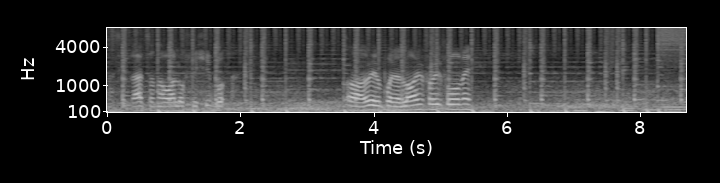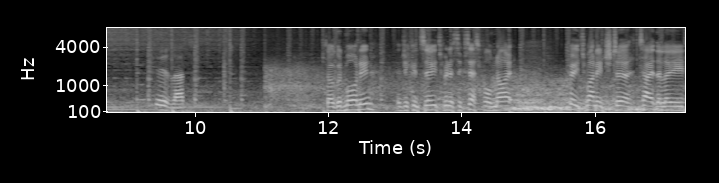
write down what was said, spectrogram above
That's it lads, I know I love fishing but Oh they're even putting a line through it for me. Cheers lads. So good morning. As you can see, it's been a successful night. Pete's managed to take the lead.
